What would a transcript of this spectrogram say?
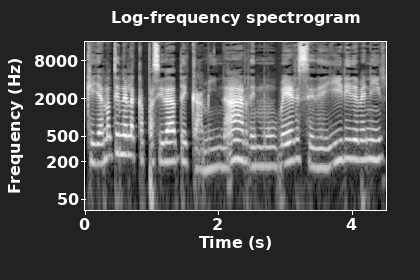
que ya no tiene la capacidad de caminar, de moverse, de ir y de venir,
